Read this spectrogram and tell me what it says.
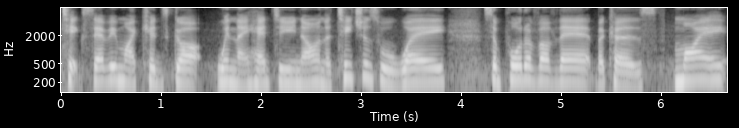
tech savvy my kids got when they had to, you know, and the teachers were way supportive of that because my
